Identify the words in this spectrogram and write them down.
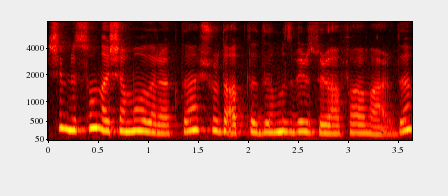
Şimdi son aşama olarak da şurada atladığımız bir zürafa vardı.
